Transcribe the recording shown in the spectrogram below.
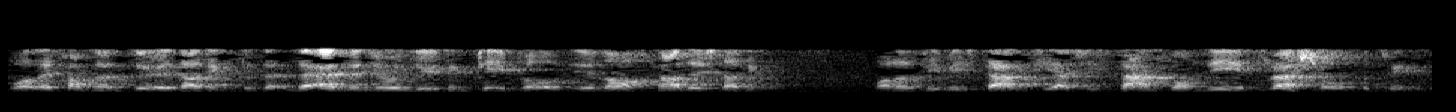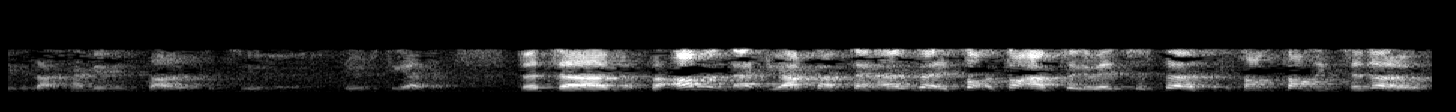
what they sometimes do is, I think, at the end when you're losing people, your last Kaddish, I think one of the people he stands, he actually stands on the threshold between them, because that can be inspired to two rooms together. But, um, but other than that, you have to have it's not, it's not absolute, it's just uh, something to know,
